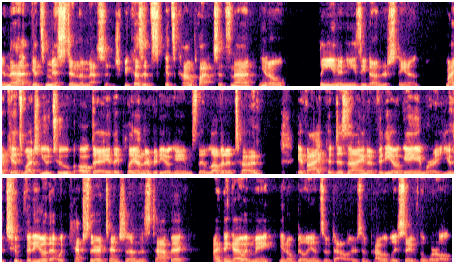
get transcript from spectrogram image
And that gets missed in the message because it's it's complex. It's not, you know, clean and easy to understand my kids watch YouTube all day. They play on their video games. They love it a ton. If I could design a video game or a YouTube video that would catch their attention on this topic, I think I would make, you know, billions of dollars and probably save the world.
